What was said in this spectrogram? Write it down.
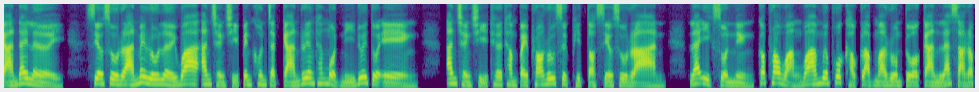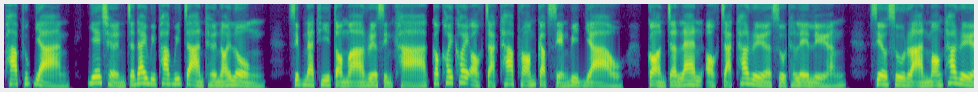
การได้เลย เซียวซูรานไม่รู้เลยว่าอันเฉิงฉีเป็นคนจัดการเรื่องทั้งหมดนี้ด้วยตัวเอง อันเฉิงฉีเธอทำไปเพราะรู้สึกผิดต่อเซียวซูรานและอีกส่วนหนึ่งก็เพราะหวังว่าเมื่อพวกเขากลับมารวมตัวกันและสารภาพทุกอย่าง เย่เฉินจะได้วิพากษ์วิจารณ์เธอน้อยลง สิบนาทีต่อมาเรือสินค้าก็ค่อยๆ ออกจากท่าพร้อมกับเสียงบีดยาว ก่อนจะแล่นออกจากท่าเรือสู่ทะเลเหลือง เซียวซูรานมองท่าเรือ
